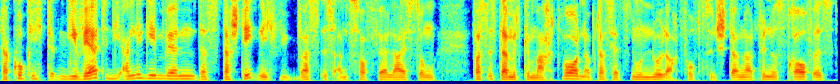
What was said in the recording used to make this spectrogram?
da gucke ich, die Werte, die angegeben werden, das, da steht nicht, was ist an Softwareleistung, was ist damit gemacht worden, ob das jetzt nur 0815 Standard Windows drauf ist,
